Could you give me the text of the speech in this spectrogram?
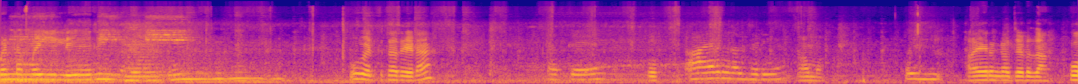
வண்ணமையில் ஏறி பூ எடுத்துட்டாரேடா ஓகே. ஓ ஆயிரங்கள் சரியா ஆமாம் ஆயிரங்கால் ஜடை தான். போ.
